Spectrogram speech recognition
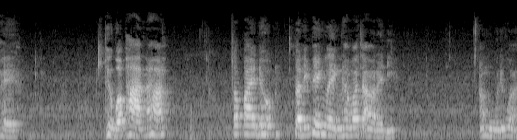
เค ถือว่าผ่านนะคะ ต่อไปเดี๋ยว ตอนนี้เพ่งเลงนะคะว่าจะเอาอะไรดี เอาหมูดีกว่า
